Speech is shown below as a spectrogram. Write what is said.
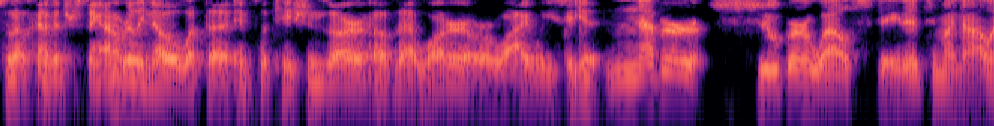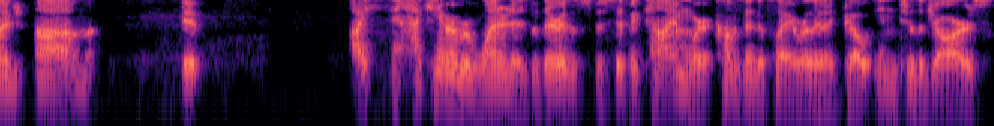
so that was kind of interesting. I don't really know what the implications are of that water or why we see it's it. never super well stated to my knowledge. Um, it, I th- I can't remember when it is, but there is a specific time where it comes into play where they like go into the jars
